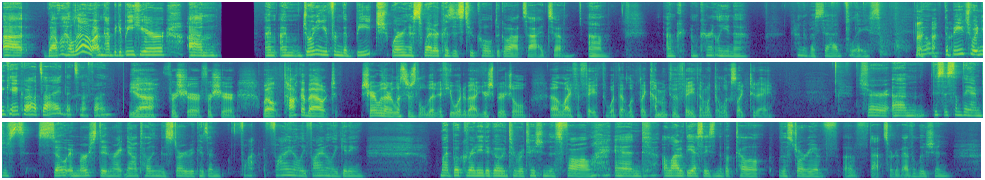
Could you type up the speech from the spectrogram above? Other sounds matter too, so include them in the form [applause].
Uh, well, hello. I'm happy to be here. Um, I'm I'm joining you from the beach, wearing a sweater because it's too cold to go outside. So um, I'm I'm currently in a kind of a sad place. You know, [laughs] the beach when you can't go outside. That's not fun. Yeah, for sure, for sure. Well, talk about share with our listeners a little bit, if you would, about your spiritual uh, life of faith, what that looked like coming to the faith, and what that looks like today. Sure. Um, this is something I'm just so immersed in right now, telling this story because I'm fi- finally, finally getting my book ready to go into rotation this fall, and a lot of the essays in the book tell the story of of that sort of evolution.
